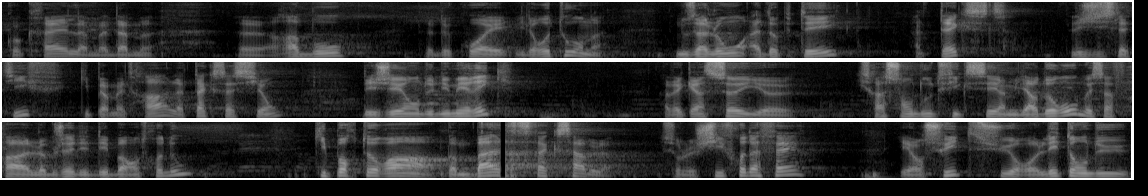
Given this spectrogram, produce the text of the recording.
Coquerel, à Mme euh, Rabault de quoi il retourne. Nous allons adopter un texte législatif qui permettra la taxation des géants du numérique avec un seuil euh, qui sera sans doute fixé à 1 milliard d'euros, mais ça fera l'objet des débats entre nous, qui portera comme base taxable sur le chiffre d'affaires et ensuite sur l'étendue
